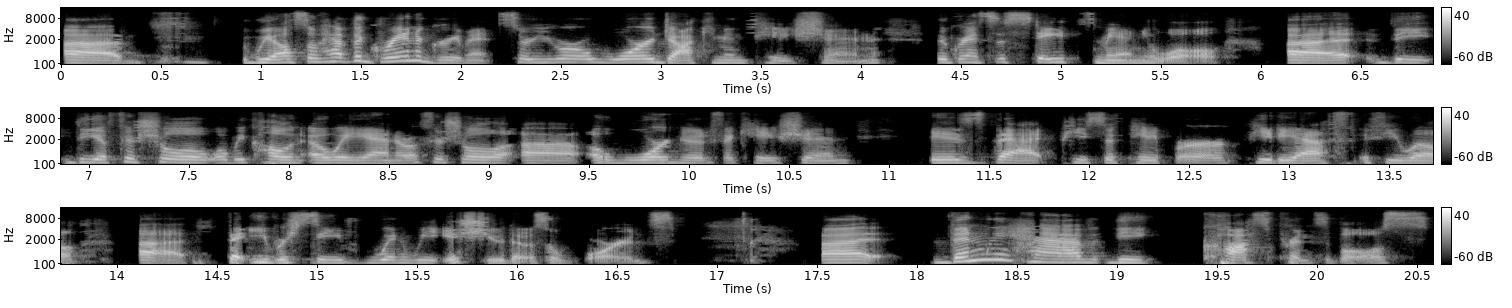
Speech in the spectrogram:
Uh, we also have the grant agreement, so your award documentation, the Grants to States manual, uh, the, the official, what we call an OAN or official uh, award notification is that piece of paper, PDF, if you will, uh, that you receive when we issue those awards. Uh, then we have the cost principles,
